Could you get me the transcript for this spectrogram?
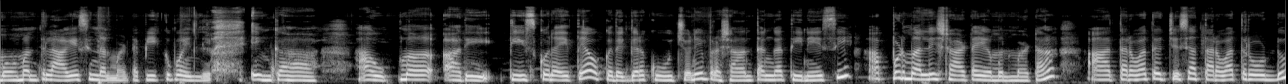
మొహం అంతా లాగేసింది అనమాట పీక్కుపోయింది. ఇంకా ఆ ఉప్మా అది తీసుకొని అయితే ఒక దగ్గర కూర్చొని ప్రశాంతంగా తినేసి అప్పుడు మళ్ళీ స్టార్ట్ అయ్యామన్నమాట ఆ తర్వాత వచ్చేసి ఆ తర్వాత రోడ్డు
